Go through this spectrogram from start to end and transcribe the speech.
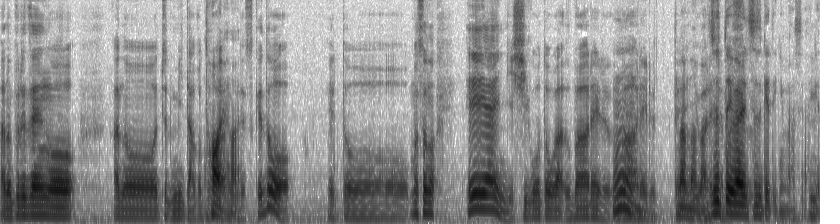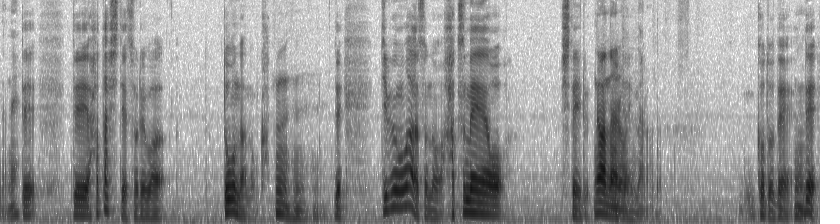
あのプレゼンをあのちょっと見たことがあるんですけど、はいはい、えっとまあその AI に仕事が奪われる、奪われるってまあまあ、まあ、ずっと言われ続けてきましたけどね。でで果たしてそれはどうなのか、うんうんうん、で自分はその発明をしている。あなるほどなるほどことで、うん、で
